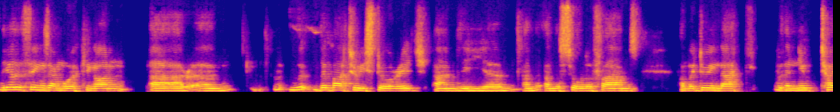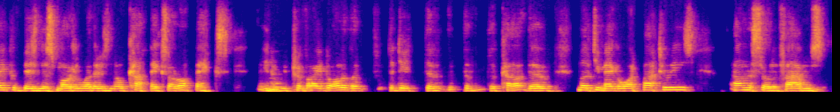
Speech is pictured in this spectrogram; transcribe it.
the other things I'm working on are um, the, the, battery storage and the um, and, and, the solar farms, and we're doing that with a new type of business model where there is no capex or opex. You know, hmm. we provide all of the the the the, the, the, the multi megawatt batteries and the solar farms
